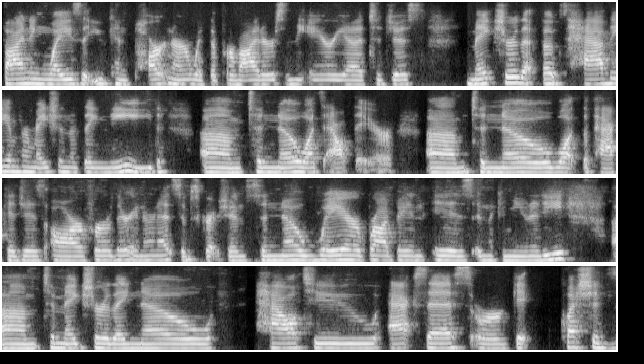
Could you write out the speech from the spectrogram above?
finding ways that you can partner with the providers in the area to just make sure that folks have the information that they need um, to know what's out there, um, to know what the packages are for their internet subscriptions, to know where broadband is in the community, um, to make sure they know how to access or get questions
